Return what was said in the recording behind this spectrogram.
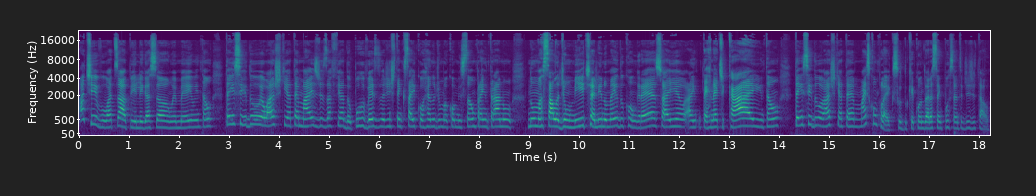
ativo o WhatsApp, ligação, e-mail. Então tem sido, eu acho que até mais desafiador. Por vezes a gente tem que sair correndo de uma comissão para entrar num, numa sala de um meet ali no meio do congresso, aí a internet cai, então tem sido, acho que até mais complexo do que quando era 100% digital.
